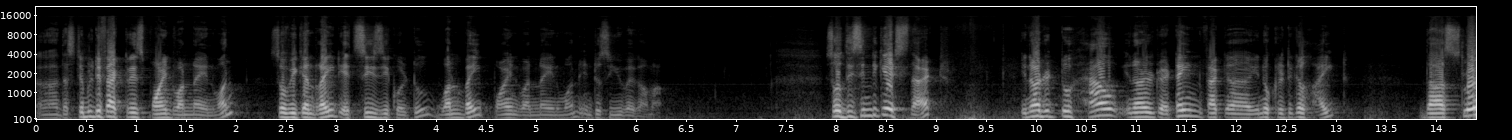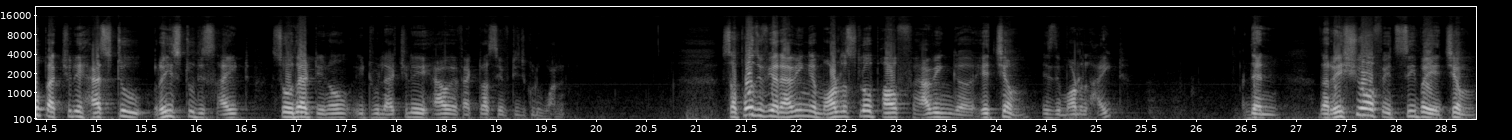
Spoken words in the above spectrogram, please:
uh, the stability factor is 0.191 so we can write Hc is equal to 1 by 0.191 into Cu by gamma. So this indicates that in order to have in order to attain fact, uh, you know critical height the slope actually has to raise to this height so that you know it will actually have a factor of safety equal to 1. Suppose if you are having a model slope of having uh, hm is the model height then the ratio of hc by hm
